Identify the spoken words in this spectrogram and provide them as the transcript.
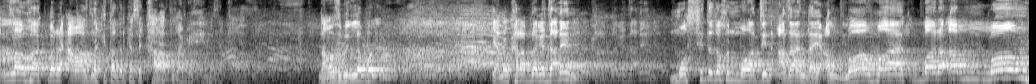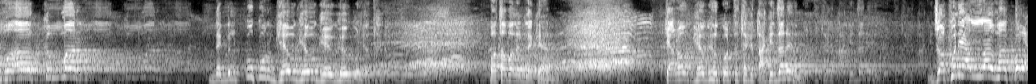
আল্লাহ আকবরের আওয়াজ নাকি তাদের কাছে খারাপ লাগে। নাওজবিল্লা বলেন। কেন খারাপ লাগে জানেন? মসজিদে যখন মোয়াজিন আজান দেয়, আল্লাহ আকবার আল্লাহ আকবার। দেখবেন কুকুর ঘেউ ঘেউ ঘেউ ঘেউ করতে থাকে। কথা বলেন না কেন? কেন ঘেউ ঘেউ করতে থাকে তা কি জানেন? যখনই আল্লাহ আকবরের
